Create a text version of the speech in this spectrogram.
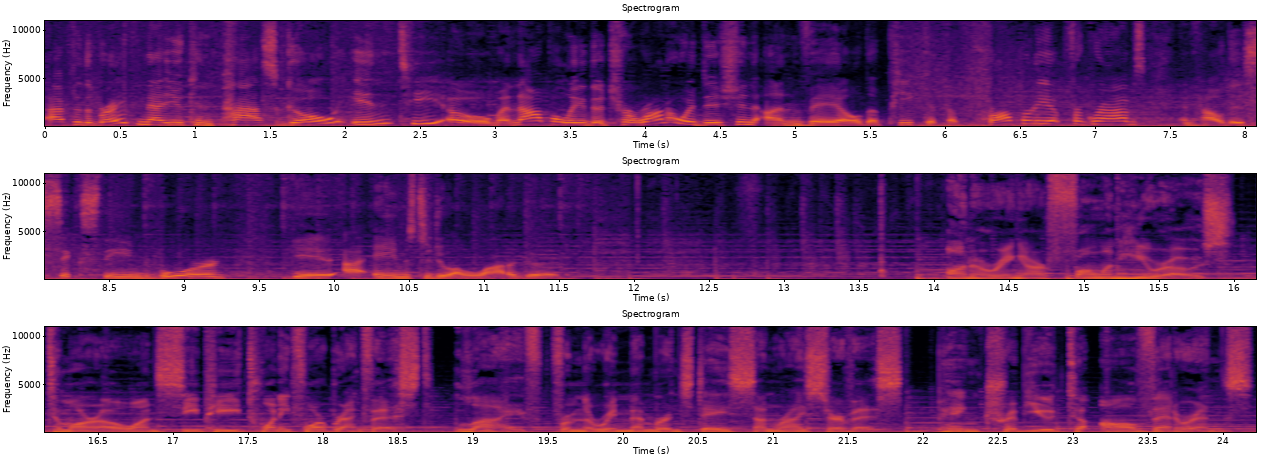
After the break, now you can pass go in TO. Monopoly, the Toronto edition, unveiled a peek at the property up for grabs and how this six themed board get, uh, aims to do a lot of good. Honoring our fallen heroes. Tomorrow on CP24 Breakfast. Live from the Remembrance Day Sunrise Service. Paying tribute to all veterans.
